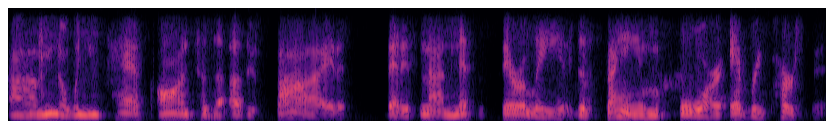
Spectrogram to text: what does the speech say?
um, you know, when you pass on to the other side, that it's not necessarily the same for every person.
